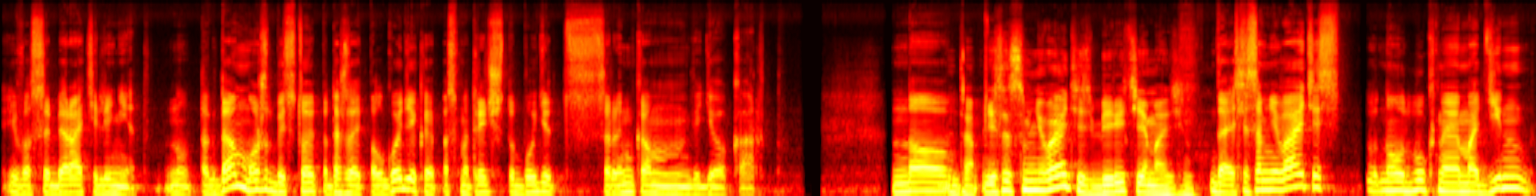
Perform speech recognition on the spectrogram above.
его собирать или нет, ну тогда, может быть, стоит подождать полгодика и посмотреть, что будет с рынком видеокарт. Но... Да. Если сомневаетесь, берите M1. Да, если сомневаетесь, ноутбук на M1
